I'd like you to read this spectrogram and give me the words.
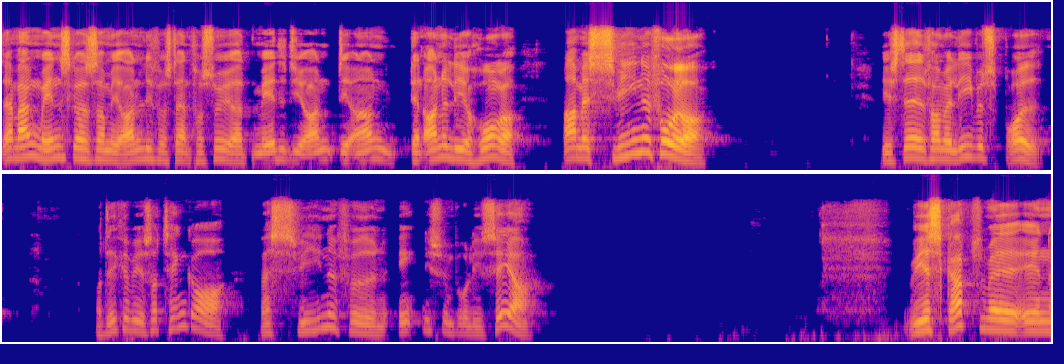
Der er mange mennesker, som i åndelig forstand forsøger at mætte de ånd, de ånd, den åndelige hunger bare med svinefoder, i stedet for med livets brød. Og det kan vi jo så tænke over, hvad svineføden egentlig symboliserer. Vi er skabt med en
